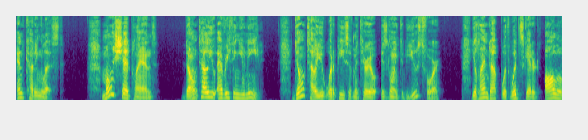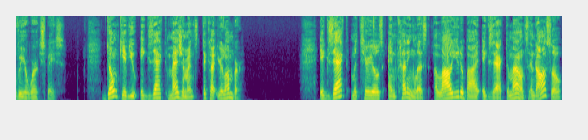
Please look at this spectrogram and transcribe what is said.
and cutting list. Most shed plans don't tell you everything you need. Don't tell you what a piece of material is going to be used for. You'll end up with wood scattered all over your workspace. Don't give you exact measurements to cut your lumber. Exact materials and cutting list allow you to buy exact amounts and also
